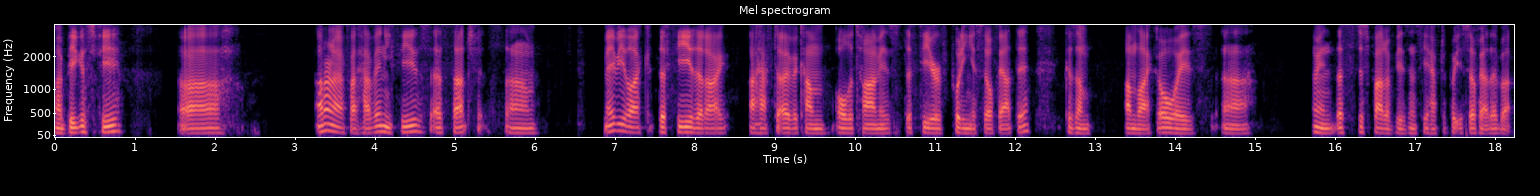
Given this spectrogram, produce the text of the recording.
My biggest fear? Uh, I don't know if I have any fears as such. It's um, maybe like the fear that I, I have to overcome all the time is the fear of putting yourself out there because I'm I'm like always. Uh, I mean that's just part of business. You have to put yourself out there, but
